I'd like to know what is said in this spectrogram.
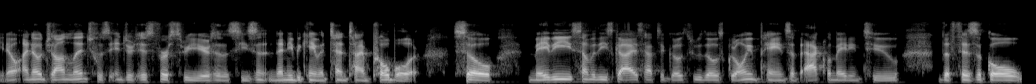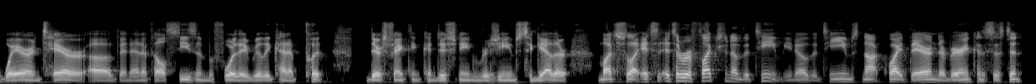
You know, I know John Lynch was injured his first three years of the season, and then he became a 10 time Pro Bowler. So maybe some of these guys have to go through those growing pains of acclimating to the physical wear and tear of an NFL season before they really kind of put their strength and conditioning regimes together. Much like it's it's a reflection of the team. You know, the team's not quite there, and they're very inconsistent.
